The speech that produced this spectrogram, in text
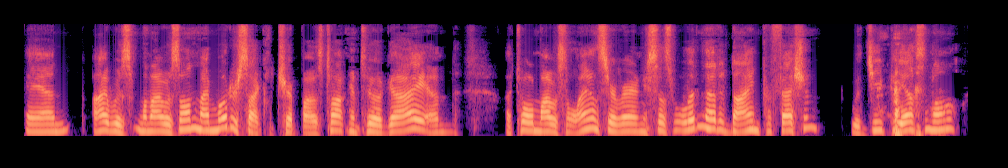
And I was when I was on my motorcycle trip, I was talking to a guy and I told him I was a land surveyor, and he says, "Well, isn't that a dying profession with GPS and all?"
